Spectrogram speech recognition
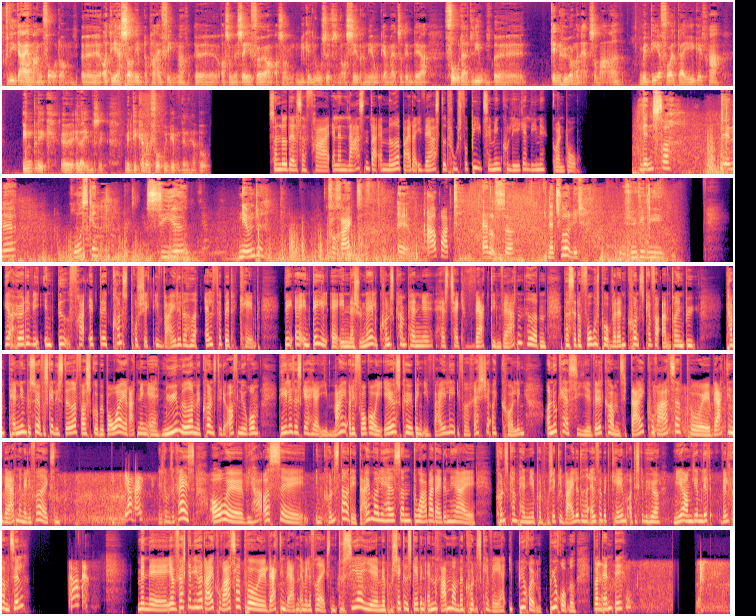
Fordi der er mange fordomme, øh, og det er så nemt at pege fingre. Øh, og som jeg sagde før, og som Michael Josefsen også selv har nævnt, jamen altså den der få dig et liv, øh, den hører man altså meget. Men det er folk, der ikke har indblik øh, eller indsigt. Men det kan man få igennem den her bog. Sådan lød det altså fra Allan Larsen, der er medarbejder i Værsted Hus Forbi, til min kollega Line Grønborg. Venstre. Denne. Rosken. Sige. Nævnte. Korrekt. Øh, afbragt. Altså. Naturligt. Hyggelige. Her hørte vi en bid fra et uh, kunstprojekt i Vejle, der hedder Alphabet Camp. Det er en del af en national kunstkampagne, hashtag Værk din verden hedder den, der sætter fokus på, hvordan kunst kan forandre en by. Kampagnen besøger forskellige steder for at skubbe borgere i retning af nye møder med kunst i det offentlige rum. Det hele det sker her i maj, og det foregår i Æreskøbing, i Vejle, i Fredericia og i Kolding. Og nu kan jeg sige øh, velkommen til dig, kurator på øh, Værk din verden, Amalie Frederiksen. Ja, hej. Velkommen til Kreds. Og øh, vi har også øh, en kunstner, det er dig, Molly Halsen. Du arbejder i den her øh, kunstkampagne på et projekt i Vejle, der hedder Alphabet Camp, og det skal vi høre mere om lige om lidt. Velkommen til. Tak. Men øh, jeg vil først gerne lige høre dig, kurator på øh, Værk din Verden, Amalie Frederiksen. Du siger I øh, med projektet vil skabe en anden ramme om, hvad kunst kan være i byrum, byrummet. Hvordan mm. det?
